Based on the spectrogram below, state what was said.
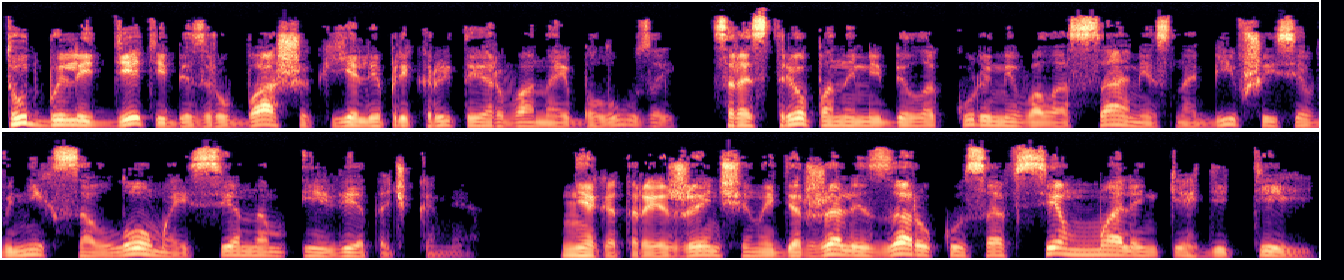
Тут были дети без рубашек, еле прикрытые рваной блузой, с растрепанными белокурыми волосами, с набившейся в них соломой, сеном и веточками. Некоторые женщины держали за руку совсем маленьких детей,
